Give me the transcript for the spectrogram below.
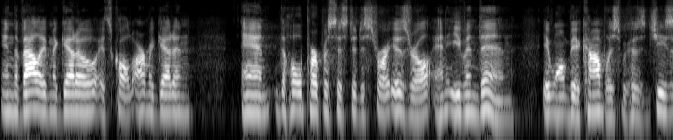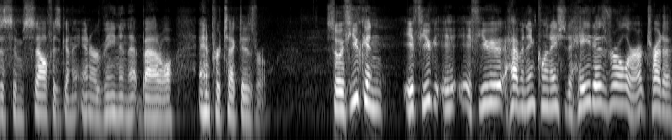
in the valley of Megiddo. It's called Armageddon. And the whole purpose is to destroy Israel. And even then, it won't be accomplished because Jesus himself is going to intervene in that battle and protect Israel. So if you can if you if you have an inclination to hate Israel or try to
